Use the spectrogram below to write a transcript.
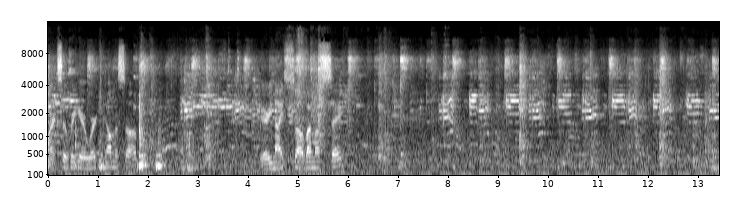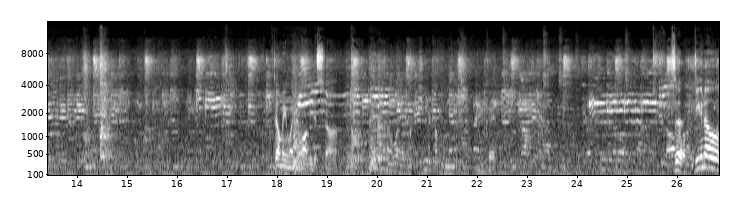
Mark's over here working on the sub. Very nice sub, I must say. Tell me when you want me to stop. Whatever. Shoot a couple of minutes. Okay. So, do you know?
